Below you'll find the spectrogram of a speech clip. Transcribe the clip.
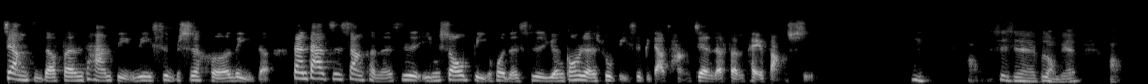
这样子的分摊比例是不是合理的。但大致上可能是营收比或者是员工人数比是比较常见的分配方式。嗯，好，谢谢副总编。好，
